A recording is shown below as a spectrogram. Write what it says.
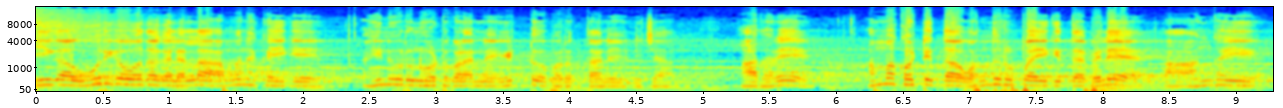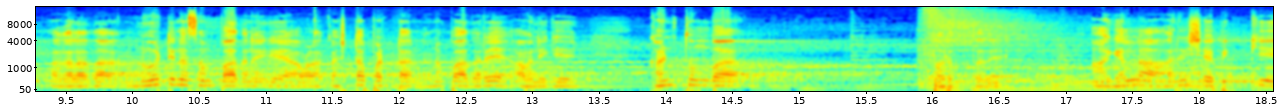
ಈಗ ಊರಿಗೆ ಹೋದಾಗಲೆಲ್ಲ ಅಮ್ಮನ ಕೈಗೆ ಐನೂರು ನೋಟುಗಳನ್ನೇ ಇಟ್ಟು ಬರುತ್ತಾನೆ ನಿಜ. ಆದರೆ ಅಮ್ಮ ಕೊಟ್ಟಿದ್ದ ಒಂದು ರೂಪಾಯಿಗಿದ್ದ ಬೆಲೆ ಆ ಅಂಗೈ ಅಗಲದ ನೋಟಿನ ಸಂಪಾದನೆಗೆ ಅವಳ ಕಷ್ಟಪಟ್ಟ ನೆನಪಾದರೆ ಅವನಿಗೆ ಕಣ್ತುಂಬ ಬರುತ್ತದೆ. ಆಗೆಲ್ಲ ಹರೀಶ ಬಿಕ್ಕಿ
